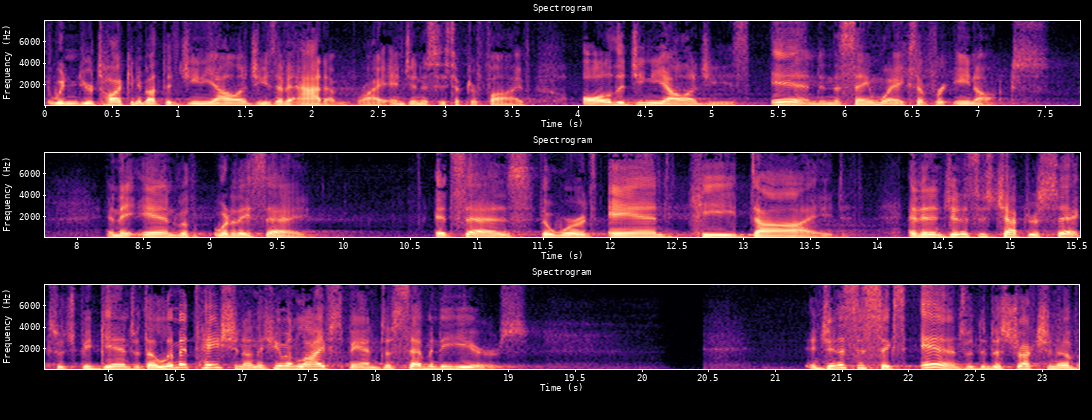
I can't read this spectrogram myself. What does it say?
when you're talking about the genealogies of Adam, right, in Genesis chapter 5, all of the genealogies end in the same way except for Enoch's. And they end with what do they say? It says the words, and he died. And then in Genesis chapter 6, which begins with a limitation on the human lifespan to 70 years. In Genesis 6 ends with the destruction of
